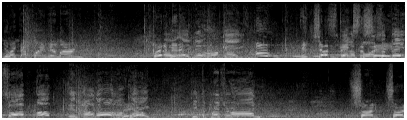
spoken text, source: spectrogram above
You like that play there, Larry? Wait a I, I minute. I do. Okay. Oh, he just Gonna makes the force save. the face off. Oh, and, oh no. Okay. Keep the pressure on. Sean, Sean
